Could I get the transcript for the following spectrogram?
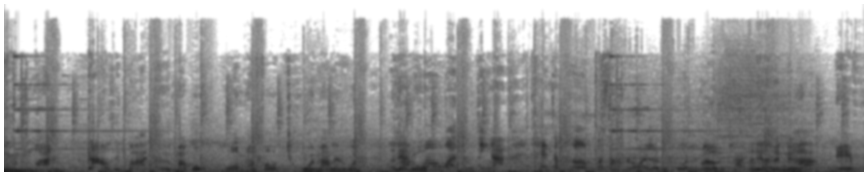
1,090 บาท คือมาปุ๊บหอมทัฟเฟิลโชยมากเลยทุกคนแล้วเนี่ยทัฟดูเฟิลอะจริงๆอะ แค่จะเพิ่มก็ 300 แล้วทุกคนเออ ใช่แล้วนี่คือเนื้อ A5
